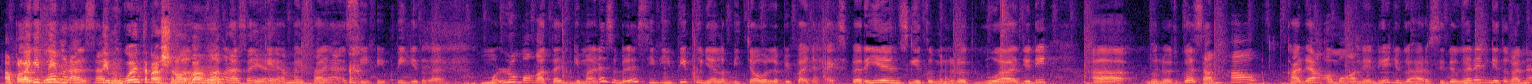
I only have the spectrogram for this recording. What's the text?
Apalagi gua tim- tim gue internasional Ah, banget. Gue ngerasanya Iya. kayak misalnya CVP gitu kan. Lu mau kata gimana sebenarnya CVP punya lebih jauh lebih banyak experience gitu menurut gua. Jadi uh, menurut gue somehow kadang omongannya dia juga harus didengerin gitu karena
